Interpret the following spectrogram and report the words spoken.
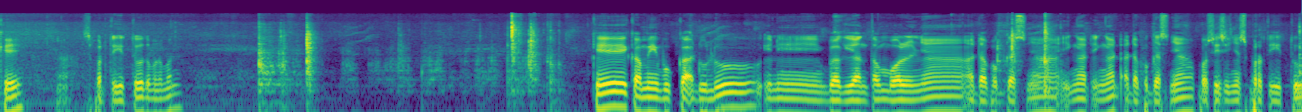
Oke nah seperti itu teman-teman Oke kami buka dulu. Ini bagian tombolnya ada pegasnya. Ingat-ingat ada pegasnya posisinya seperti itu.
